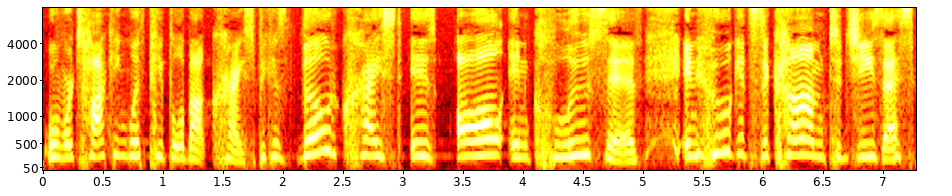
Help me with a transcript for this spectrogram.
when we're talking with people about Christ because though Christ is all inclusive in who gets to come to Jesus,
